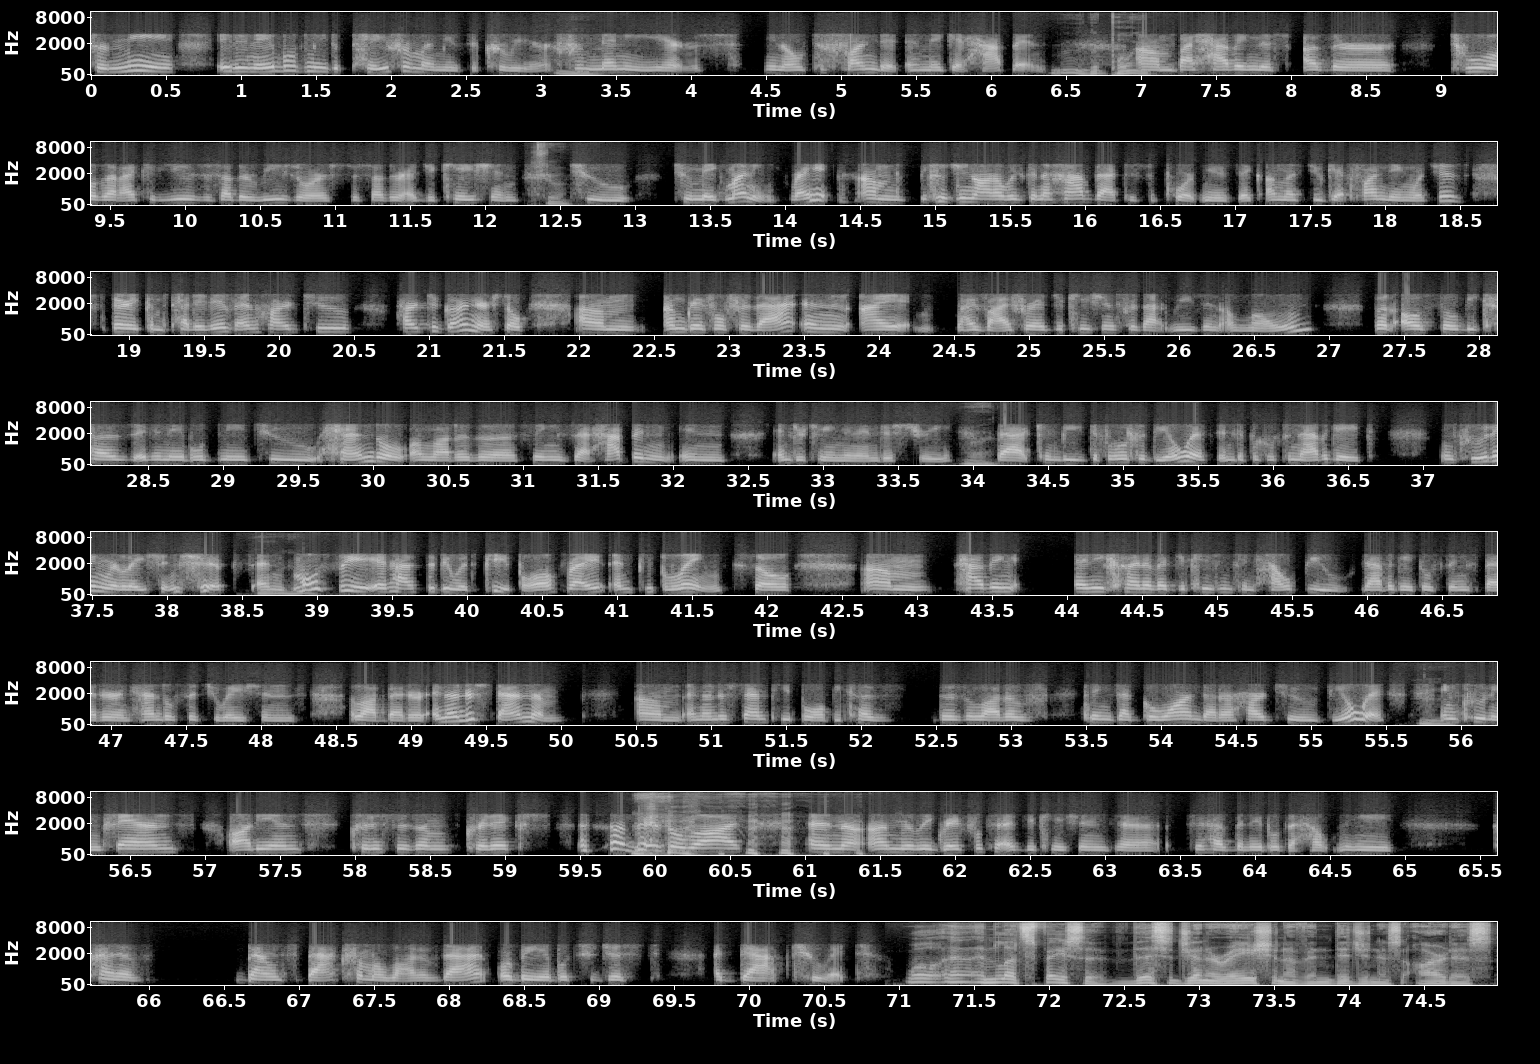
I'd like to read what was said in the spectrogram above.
for me, it enabled me to pay for my music career for many years, you know, to fund it and make it happen Mm, good point. um, by having this other tool that I could use, this other resource, this other education Sure. to to make money, right? Um, because you're not always going to have that to support music unless you get funding, which is very competitive and hard to hard to garner. So um, I'm grateful for that, and I I vie for education for that reason alone. But also because it enabled me to handle a lot of the things that happen in entertainment industry Right. that can be difficult to deal with and difficult to navigate including relationships, and Mm-hmm. mostly it has to do with people, right, and peopling. So, um, having any kind of education can help you navigate those things better and handle situations a lot better and understand them, um, and understand people because there's a lot of things that go on that are hard to deal with, Mm-hmm. including fans, audience, criticism, critics. there's a lot, and uh, I'm really grateful to education to to have been able to help me kind of bounce back from a lot of that or be able to just adapt to it. Well, and, let's face it, this generation of indigenous artists,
